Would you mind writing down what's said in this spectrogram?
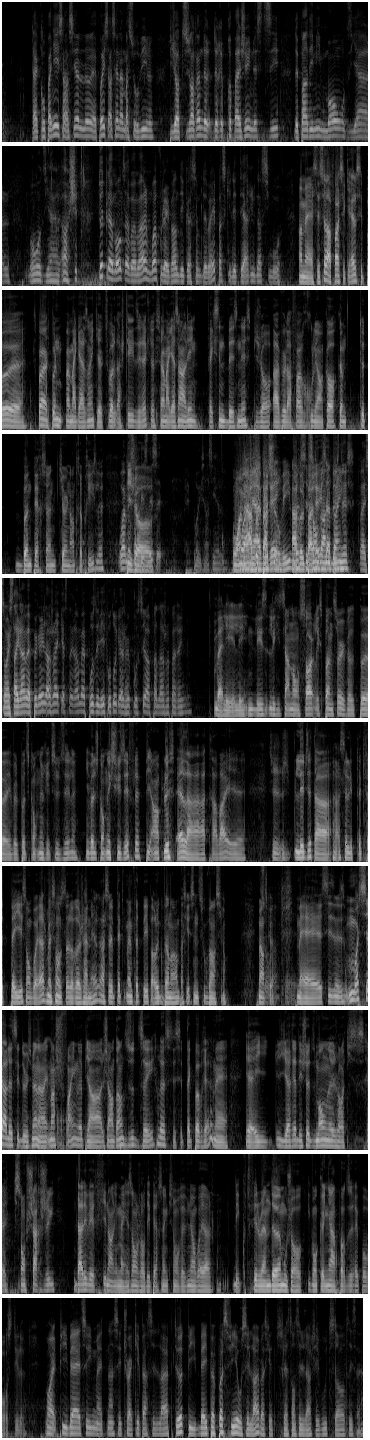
ta compagnie essentielle là, elle est pas essentielle à ma survie là. Puis genre tu es en train de, de propager une hostie de pandémie mondiale, mondiale. Ah shit, tout le monde ça va mal, moi faut que j'aille vendre des costumes de bain parce que l'été arrive dans six mois. Ouais, mais c'est ça l'affaire, c'est qu'elle, c'est pas, euh, c'est pas, un, c'est pas une- un magasin que tu vas l'acheter direct, là. C'est un magasin en ligne. Fait que c'est une business, puis genre, elle veut la faire rouler encore comme toute bonne personne qui a une entreprise, là. Ouais, mais Puis sa genre- business est elle est pas essentielle. Ouais, Ouais, mais mais elle elle veut pareil. survivre, Elle là, veut c'est son pareil, sa gagne-pain. business. Ouais, sur Instagram, elle peut gagner de l'argent avec Instagram, elle pose des vieilles photos qu'elle a postées, elle va faire de l'argent pareil. là. Ben, les, les, les, les annonceurs, les sponsors, ils veulent pas, ils veulent pas du contenu réutilisé, là. Ils veulent du contenu exclusif, là. Puis en plus, elle, elle, elle travaille. euh, legit, elle, elle se l'est peut-être fait payer son voyage, mais ça, on ne se l'aura jamais. là. Elle se l'est peut-être même fait payer par le gouvernement parce que c'est une subvention. Mais en tout cas. Mais si, moi, si elle a ces deux semaines, honnêtement, je suis fine. Là, puis j'ai entendu dire, là, c'est, c'est peut-être pas vrai, là, mais il y, aurait déjà du monde là, genre, qui, serait, qui sont chargés d'aller vérifier dans les maisons, genre des personnes qui sont revenues en voyage, des coups de fil random ou genre ils vont cogner à la porte direct pour voir si t'es là. Ouais, puis ben, tu sais, maintenant, c'est tracké par cellulaire, puis tout. Puis ben, ils peuvent pas se fier au cellulaire parce que tu laisses ton cellulaire chez vous, tu sors, tu sais, ça.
